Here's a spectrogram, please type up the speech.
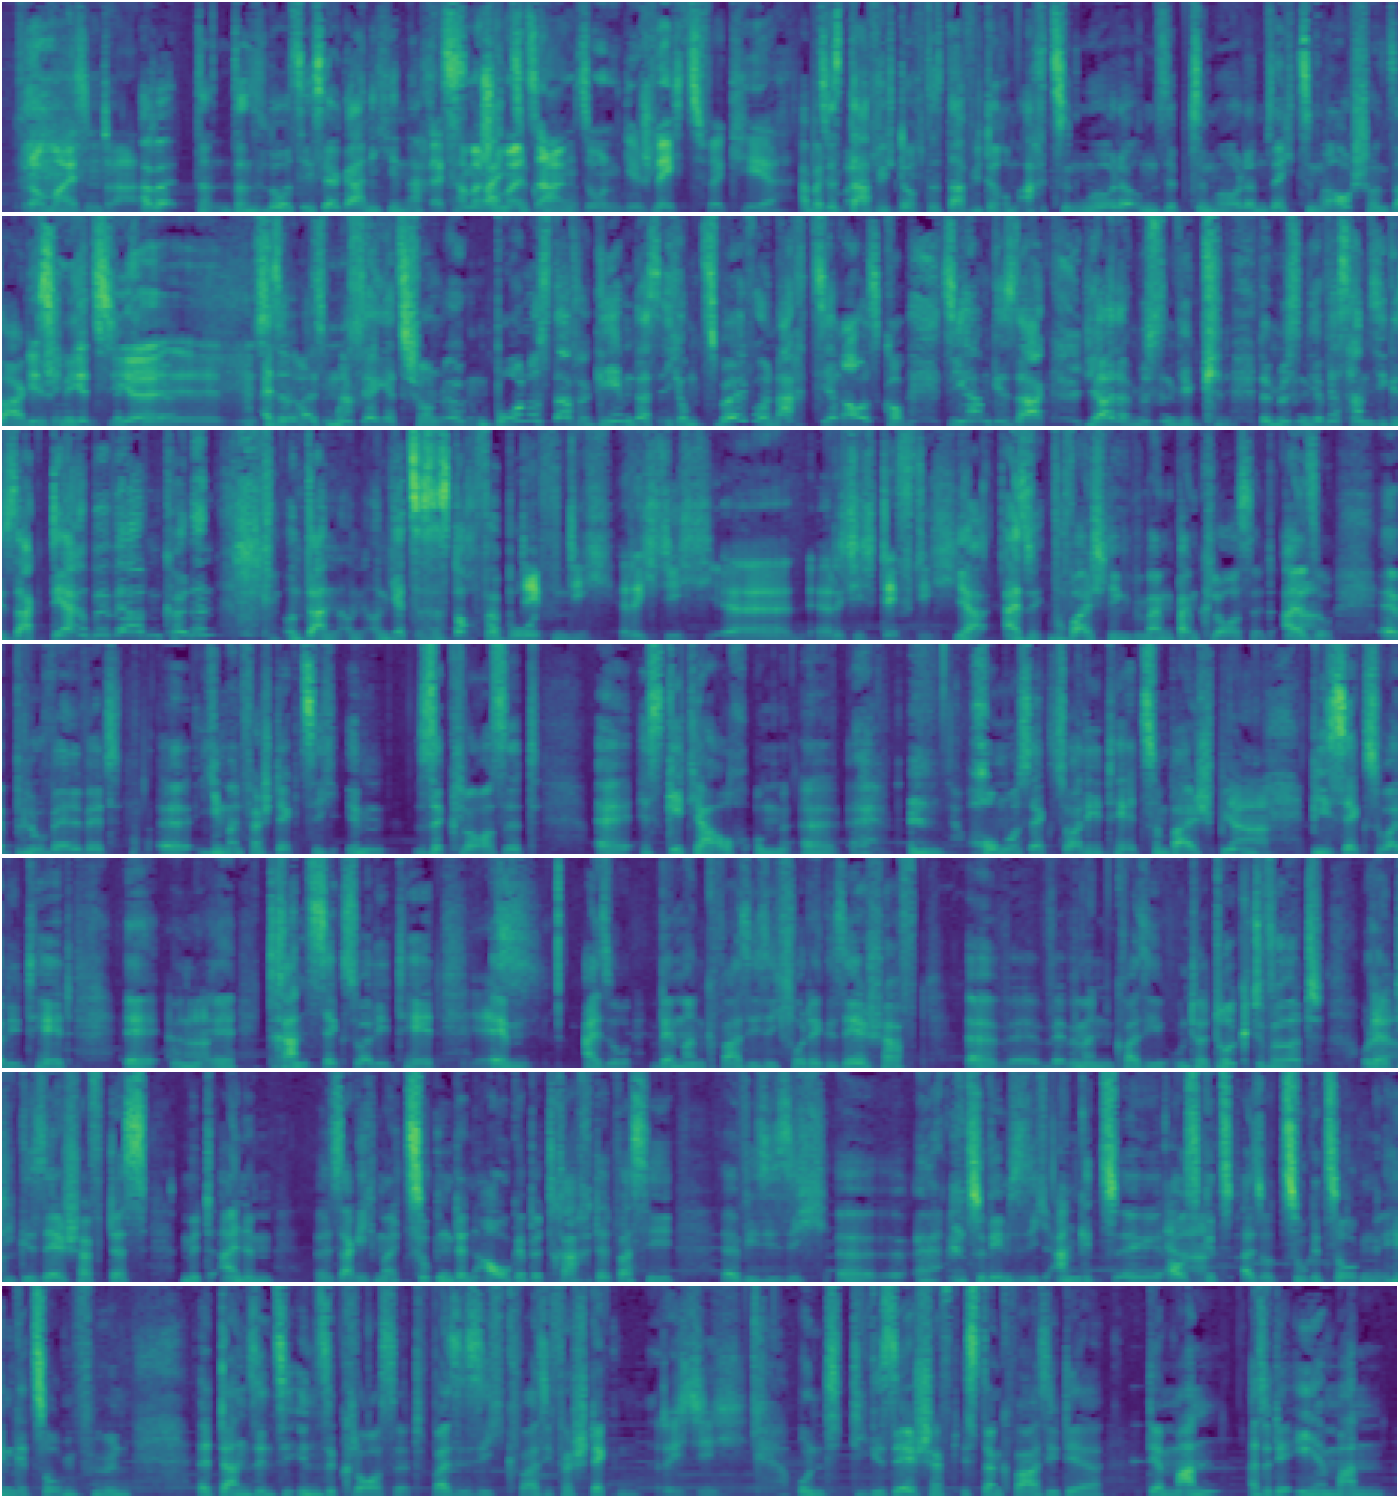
Frau Meisendraht. Aber dann, dann lohnt sich ja gar nicht hier nachts Da kann man schon mal sagen, so ein Geschlechtsverkehr. Aber das darf ich doch, das darf ich doch um 18 Uhr oder um 17 Uhr oder um 16 Uhr auch schon sagen. Wir sind jetzt hier. Äh, also es muss Nacht. ja jetzt schon irgendeinen Bonus dafür geben, dass ich um 12 Uhr nachts hier rauskomme. Sie haben gesagt, ja, da müssen wir, da müssen wir, was haben Sie gesagt, derbe werden können? Und dann und, und jetzt ist es doch verboten. Deftig, richtig, äh, richtig deftig. Ja, also wo war ich stehen? Beim, beim Closet. Also ja. äh, Blue Velvet, äh, jemand versteckt sich im The Closet. Äh, es geht ja auch um äh, äh, Homosexualität zum Beispiel, ja. um Bisexualität, äh, ja. um äh, Transsexualität. Yes. Ähm, also wenn man quasi sich vor der Gesellschaft, äh, wenn man quasi unterdrückt wird oder ja. die Gesellschaft das mit einem äh, sage ich mal, zuckenden Auge betrachtet, was sie, äh, wie sie sich, äh, äh, zu wem sie sich ange äh, ja. also zugezogen, hingezogen fühlen, äh, dann sind sie in the closet, weil sie sich quasi verstecken. Richtig. Und die Gesellschaft ist dann quasi der, der Mann, also der Ehemann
